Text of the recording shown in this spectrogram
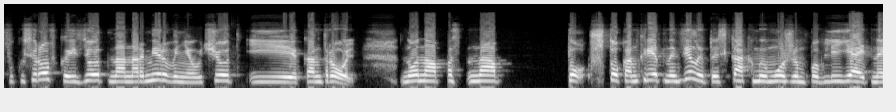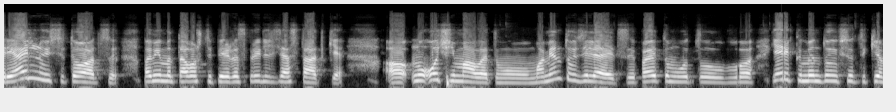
фокусировка идет на нормирование, учет и контроль, но на, на то, что конкретно делает, то есть как мы можем повлиять на реальную ситуацию, помимо того, что перераспределить остатки, ну, очень мало этому моменту уделяется, и поэтому вот я рекомендую все-таки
